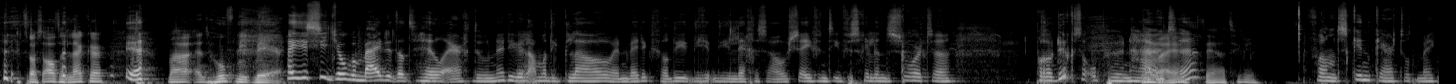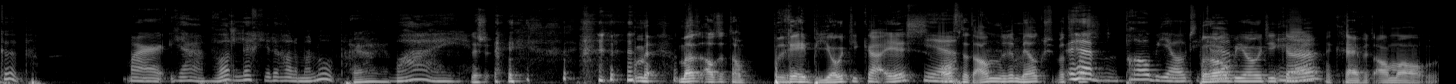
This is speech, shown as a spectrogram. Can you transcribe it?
Het was altijd lekker, Ja. maar het hoeft niet meer. En je ziet jonge meiden dat heel erg doen. Hè? Die willen Ja. allemaal die glow en weet ik veel. Die, die, die leggen zo 17 verschillende soorten producten op hun Ja, huid. hè? echt. Ja, tuurlijk. Van skincare tot make-up. Maar ja, wat leg je er allemaal op? Ja, ja. Why? Dus, maar als het dan prebiotica is, Ja. of dat andere, melk... Wat was Eh, het? probiotica. Probiotica. Ik schrijf het allemaal...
